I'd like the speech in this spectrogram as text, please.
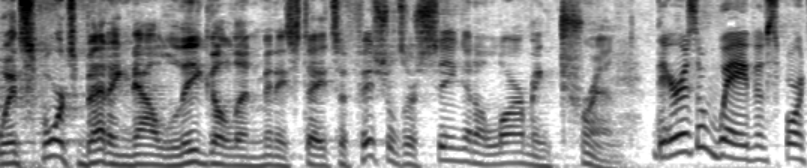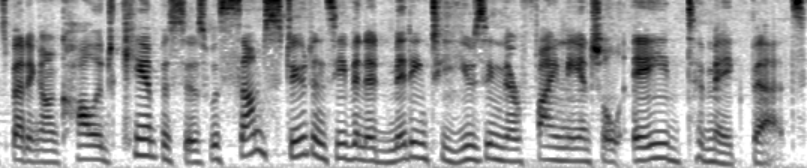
With sports betting now legal in many states, officials are seeing an alarming trend. There is a wave of sports betting on college campuses, with some students even admitting to using their financial aid to make bets.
